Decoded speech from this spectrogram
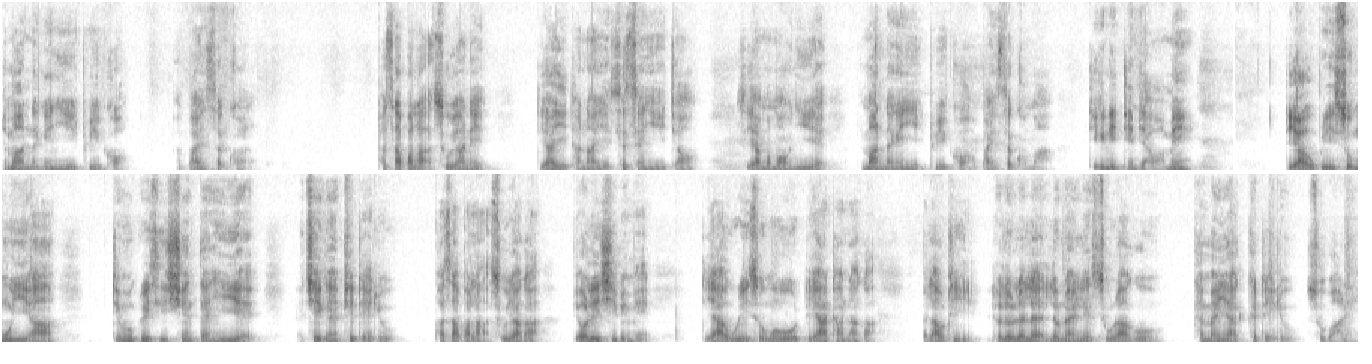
မြမနိုင်ငံကြီးအထွေးခေါ်အပိုင်းဆက်ခွန်ဖဆပလအစိုးရနဲ့တရားရေးဌာနရဲ့ဆက်ဆံရေးအကြောင်းဆရာမမောင်ကြီးရဲ့မြမနိုင်ငံကြီးအထွေးခေါ်အပိုင်းဆက်ခွန်မှာဒီကနေ့တင်ပြပါမယ်။တရားဥပဒေစိုးမိုးရေးဟာဒီမိုကရေစီရှင်သန်ရေးရဲ့အခြေခံဖြစ်တယ်လို့ဖဆပလအစိုးရကပြောလေရှိပေမဲ့တရားဥပဒေစိုးမိုးဖို့တရားဌာနကဘယ်လောက်ထိလွတ်လွတ်လပ်လပ်လုပ်နိုင်လဲဆိုတာကိုခက်မှန်းရခက်တယ်လို့ဆိုပါတယ်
